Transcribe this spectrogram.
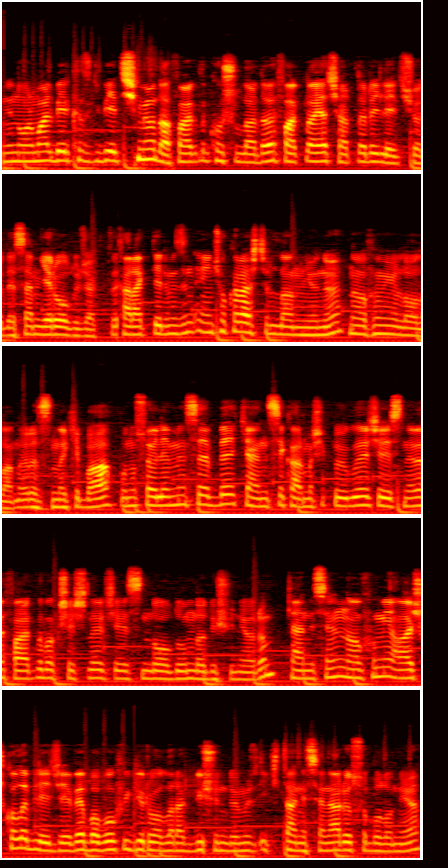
yani normal bir kız gibi yetişmiyor da farklı koşullarda ve farklı hayat şartlarıyla yetişiyor desem yeri olacaktı. Karakterimizin en çok araştırılan yönü Naofumi ile olan arasındaki bağ. Bunu söylememin sebebi kendisi karmaşık duygular içerisinde ve farklı bakış açıları içerisinde olduğunu da düşünüyorum. Kendisinin Naofumi'ye aşık olabileceği ve baba figürü olarak düşündüğümüz iki tane senaryosu bulunuyor.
